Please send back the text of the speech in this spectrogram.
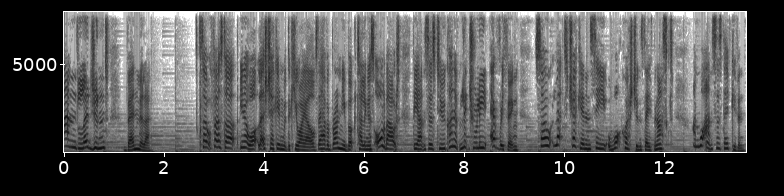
and legend Ben Miller. So, first up, you know what? Let's check in with the QI elves. They have a brand new book telling us all about the answers to kind of literally everything. So, let's check in and see what questions they've been asked and what answers they've given.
